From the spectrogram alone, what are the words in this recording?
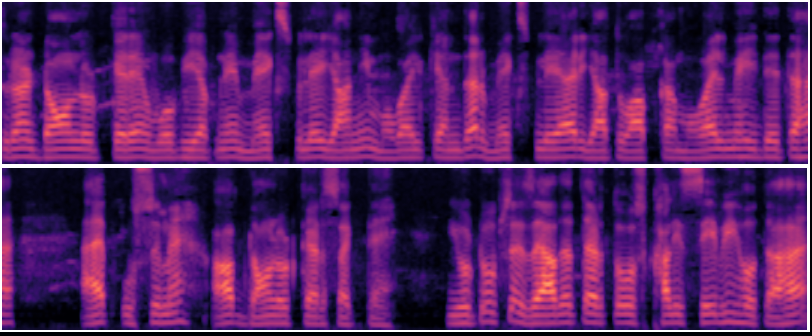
तुरंत डाउनलोड करें, वो भी अपने मैक्स प्ले यानी मोबाइल के अंदर, मैक्स प्लेयर या तो आपका मोबाइल में ही देता है ऐप, उसमें आप डाउनलोड कर सकते हैं। यूट्यूब से ज़्यादातर तो खाली सेव ही होता है,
